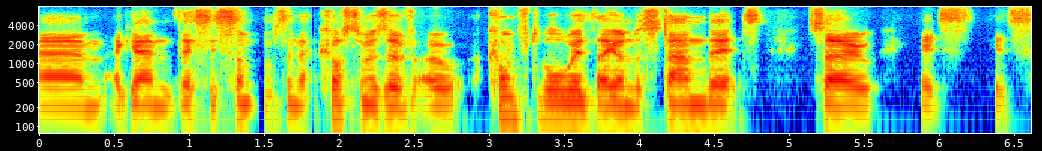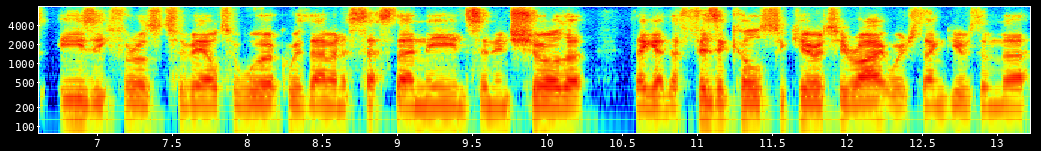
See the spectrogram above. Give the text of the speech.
um, again, this is something that customers are, are comfortable with. They understand it, so it's it's easy for us to be able to work with them and assess their needs and ensure that they get the physical security right, which then gives them the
